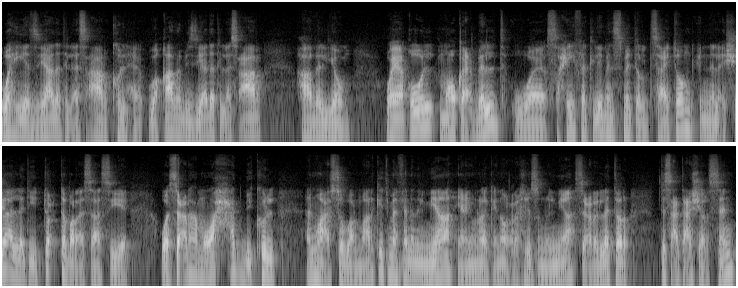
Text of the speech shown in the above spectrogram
وهي زيادة الأسعار كلها وقام بزيادة الأسعار هذا اليوم. ويقول موقع بيلد وصحيفة Lebensmittel Zeitung أن الأشياء التي تعتبر أساسية وسعرها موحد بكل أنواع السوبر ماركت مثلا المياه يعني هناك نوع رخيص من المياه سعر اللتر 19 سنت.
